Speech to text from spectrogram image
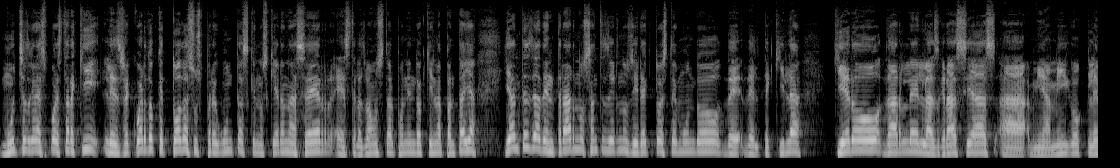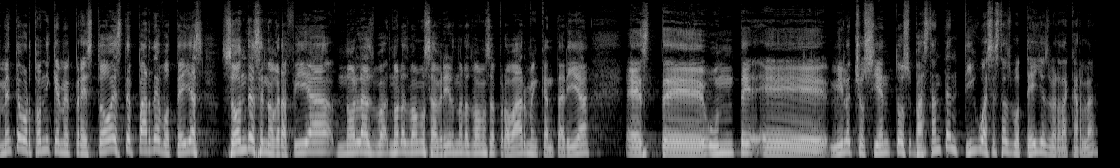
muchas gracias por estar aquí. Les recuerdo que todas sus preguntas que nos quieran hacer, este, las vamos a estar poniendo aquí en la pantalla. Y antes de adentrarnos, antes de irnos directo a este mundo de, del tequila, quiero darle las gracias a mi amigo Clemente Bortoni que me prestó este par de botellas. Son de escenografía, no las, no las vamos a abrir, no las vamos a probar, me encantaría este, un te, eh, 1800, bastante antiguas estas botellas, ¿verdad, Carla?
